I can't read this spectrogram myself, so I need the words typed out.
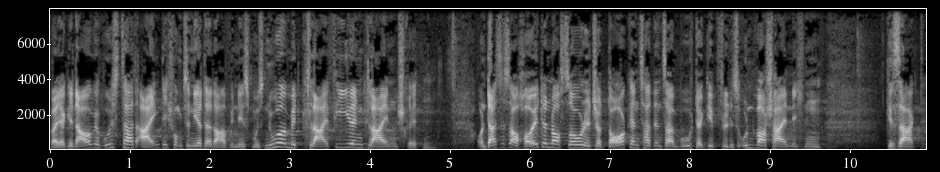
Weil er genau gewusst hat, eigentlich funktioniert der Darwinismus nur mit vielen kleinen Schritten. Und das ist auch heute noch so. Richard Dawkins hat in seinem Buch Der Gipfel des Unwahrscheinlichen gesagt,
